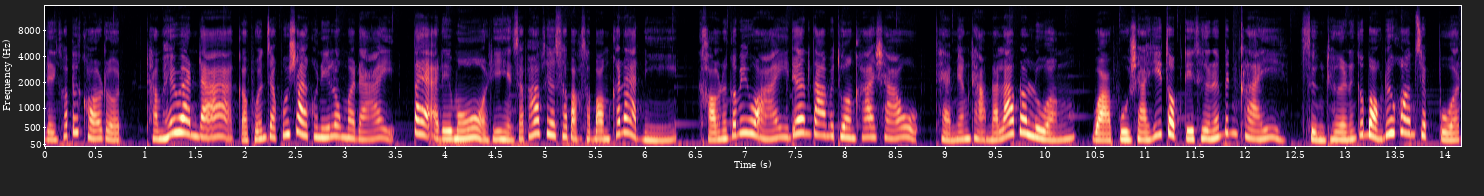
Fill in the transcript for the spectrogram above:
เดินเข้าไปขอรถ ทำให้แวนด้ากับพ้นจากผู้ชายคนนี้ลงมาได้ แต่อเดโมที่เห็นสภาพเธอสะบักสะบอมขนาดนี้ เขานั้นก็ไม่ไหวเดินตามไปทวงค่าเช่า แถมยังถามละลาบละหลวง ว่าผู้ชายที่ตบตีเธอนั้นเป็นใคร ซึ่งเธอนั้นก็บอกด้วยความเจ็บปวด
